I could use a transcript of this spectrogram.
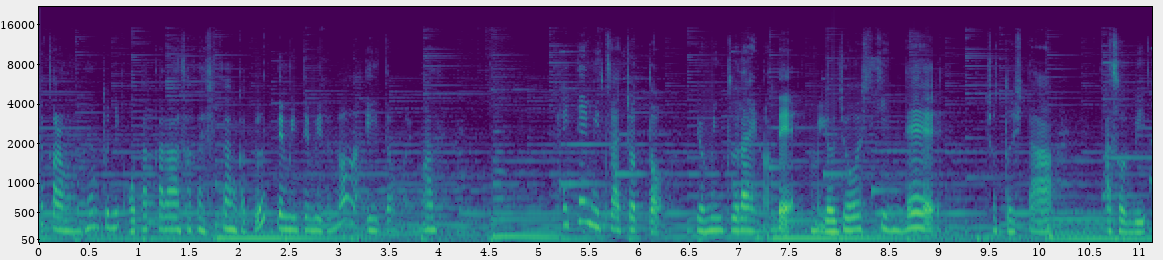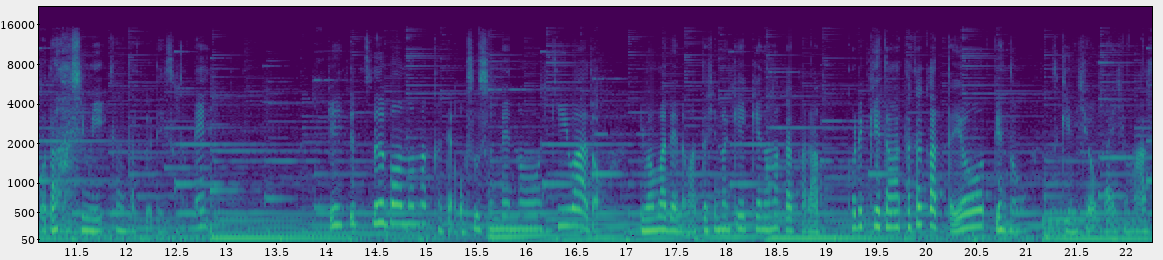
だからもう本当にお宝探し感覚で見てみるのはいいと思います。回転率はちょっと読みづらいので余剰資金でちょっとした遊びお楽しみ感覚です芸術本の中でおすすめのキーワード今までの私の経験の中からこれ桁は高かったよっていうのを次に紹介します。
